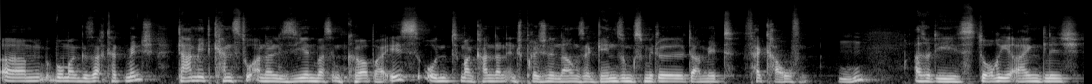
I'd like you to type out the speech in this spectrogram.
ähm, wo man gesagt hat, Mensch, damit kannst du analysieren, was im Körper ist und man kann dann entsprechende Nahrungsergänzungsmittel damit verkaufen. Mhm. Also die Story eigentlich,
